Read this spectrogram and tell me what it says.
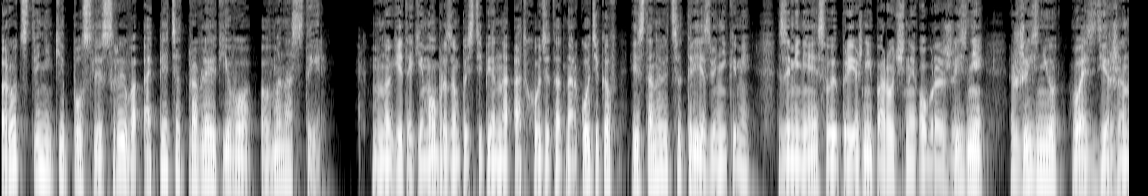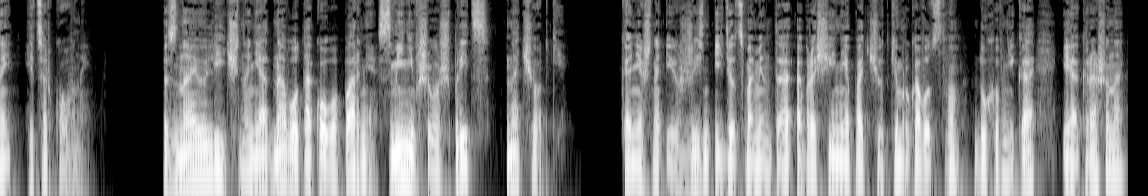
Родственники после срыва опять отправляют его в монастырь. Многие таким образом постепенно отходят от наркотиков и становятся трезвенниками, заменяя свой прежний порочный образ жизни жизнью воздержанной и церковной. Знаю лично ни одного такого парня, сменившего шприц на четкий. Конечно, их жизнь идет с момента обращения под чутким руководством духовника и окрашена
